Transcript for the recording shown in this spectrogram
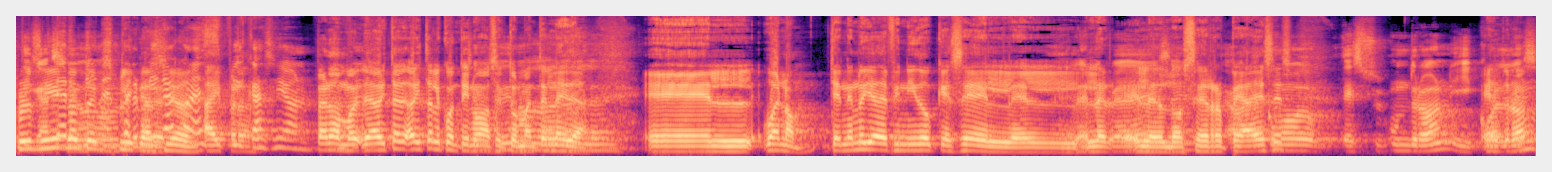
prosigue con tu explicación. con Ay, explicación. Perdón, ahorita, ahorita le continúo, Sí, sí, Héctor, no, mantén la idea. El, bueno, teniendo ya definido qué es el, el, el- el- los RPAS, ¿cómo es un dron y cuál el dron, es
